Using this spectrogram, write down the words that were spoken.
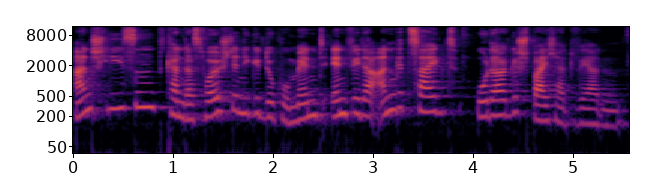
Anschließend kann das vollständige Dokument entweder angezeigt oder gespeichert werden.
